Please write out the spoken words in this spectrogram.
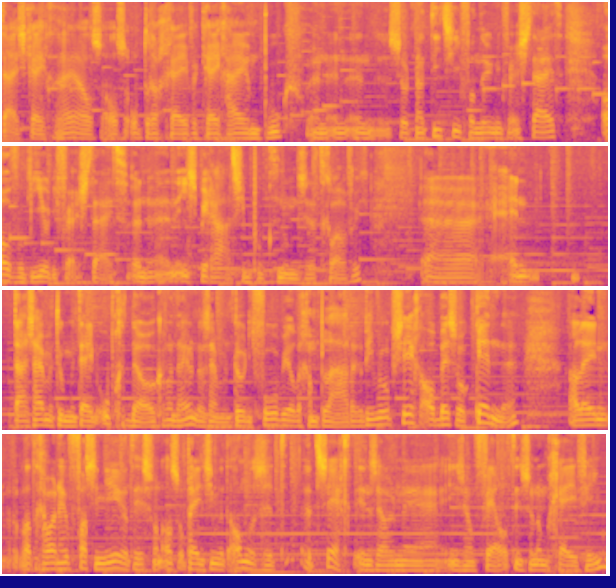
Thijs kreeg hè, als, als opdrachtgever, kreeg hij een boek, een, een, een soort notitie van de universiteit over biodiversiteit. Een, een inspiratieboek noemden ze het, geloof ik. Uh, en daar zijn we toen meteen opgedoken. Want hè, dan zijn we door die voorbeelden gaan bladeren, die we op zich al best wel kenden. Alleen wat gewoon heel fascinerend is, van als opeens iemand anders het, het zegt in zo'n uh, in zo'n veld, in zo'n omgeving.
